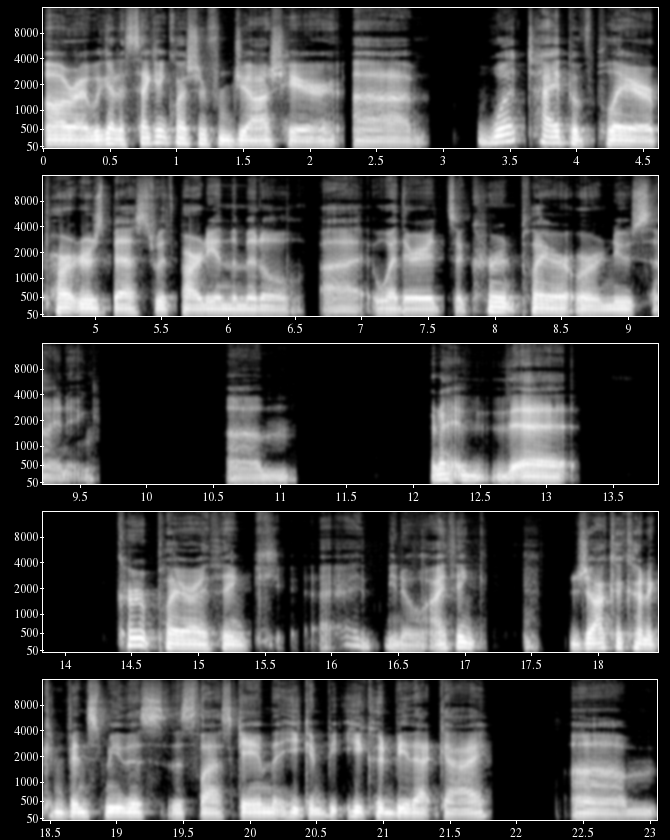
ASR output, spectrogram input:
all right, we got a second question from Josh here. Uh, what type of player partners best with Partey in the middle, uh, whether it's a current player or a new signing? Um, and I, the current player, I think, I, you know, I think Xhaka kind of convinced me this this last game that he can be he could be that guy. Um,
